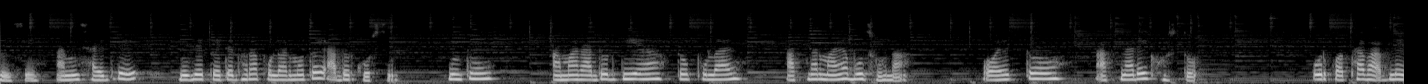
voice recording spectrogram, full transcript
হয়েছে আমি সাইডে নিজের পেটে ধরা পোলার মতোই আদর করছি। কিন্তু আমার আদর দিয়া তো পোলায় আপনার মায়া বুঝো না। ওয়ের তো আপনারই খুঁজতো ওর কথা ভাবলে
